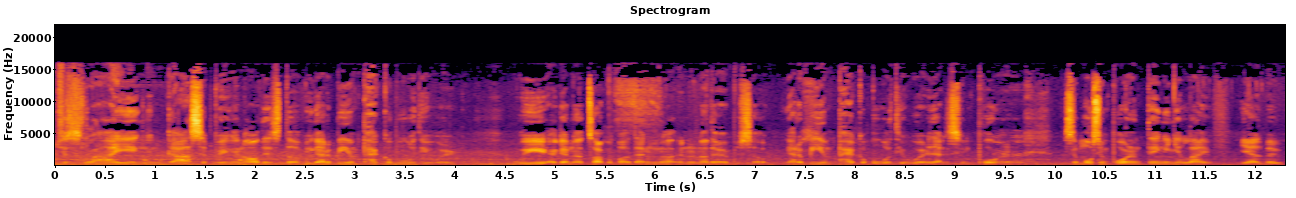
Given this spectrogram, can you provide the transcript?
just lying and gossiping and all this stuff. You gotta be impeccable with your word. We are gonna talk about that in another episode. You gotta be impeccable with your word. That is important. It's the most important thing in your life. Yes, baby.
